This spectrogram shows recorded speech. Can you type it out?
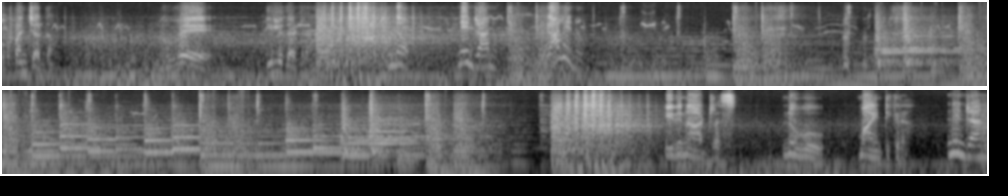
ఒక పని చేద్దాం. నువ్వే ఇల్లు దట్రా? నో నేను రాను. రాలేను. ఇది నా అడ్రస్. నువ్వు మా ఇంటికి రా. నేను రాను?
